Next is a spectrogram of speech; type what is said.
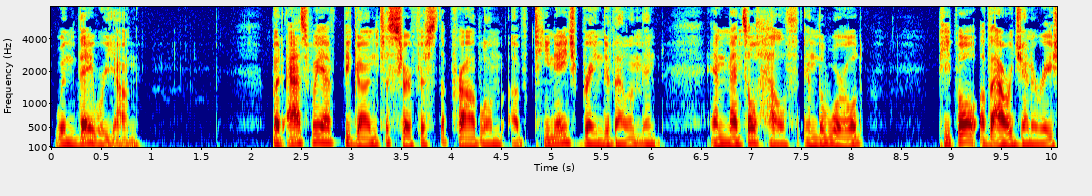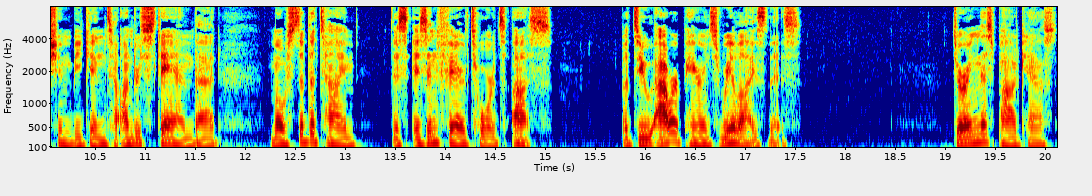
when they were young. But as we have begun to surface the problem of teenage brain development and mental health in the world, people of our generation begin to understand that most of the time this isn't fair towards us. But do our parents realize this? During this podcast,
